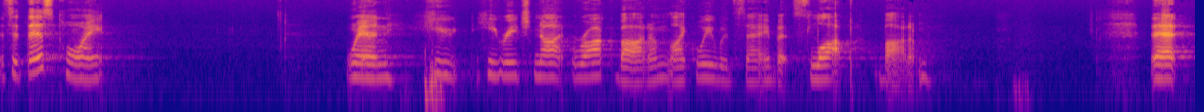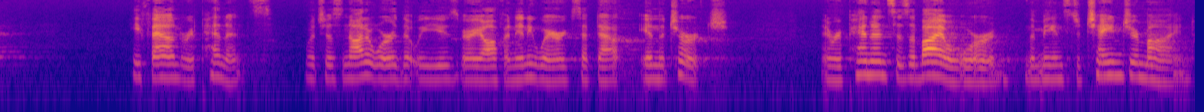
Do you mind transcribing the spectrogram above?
It's at this point when he, he reached not rock bottom, like we would say, but slop bottom, that he found repentance, which is not a word that we use very often anywhere except out in the church. And repentance is a Bible word that means to change your mind,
